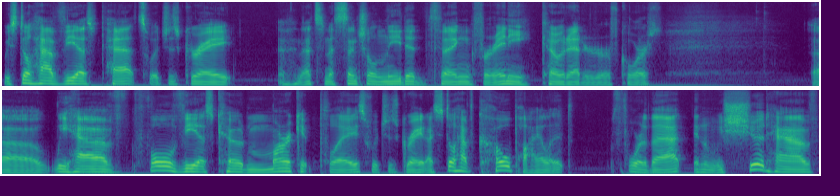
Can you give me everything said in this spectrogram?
We still have VS Pets, which is great. That's an essential needed thing for any code editor, of course. Uh, we have full VS Code Marketplace, which is great. I still have Copilot, for that, and we should have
